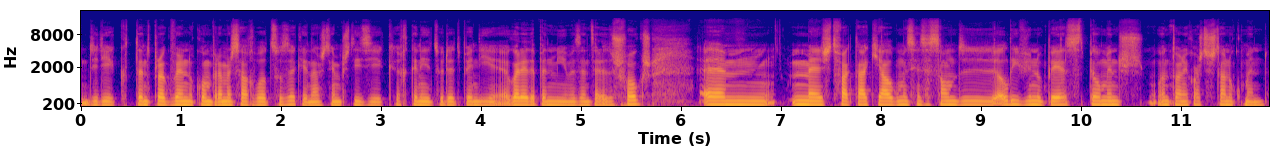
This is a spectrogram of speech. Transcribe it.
diria que tanto para o governo como para Marcelo Rebelo de Sousa, que nós tempos dizia que a recandidatura dependia, agora é da pandemia, mas antes era dos fogos. Um, mas de facto há aqui alguma sensação de alívio no PS, pelo menos o António Costa está no comando.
